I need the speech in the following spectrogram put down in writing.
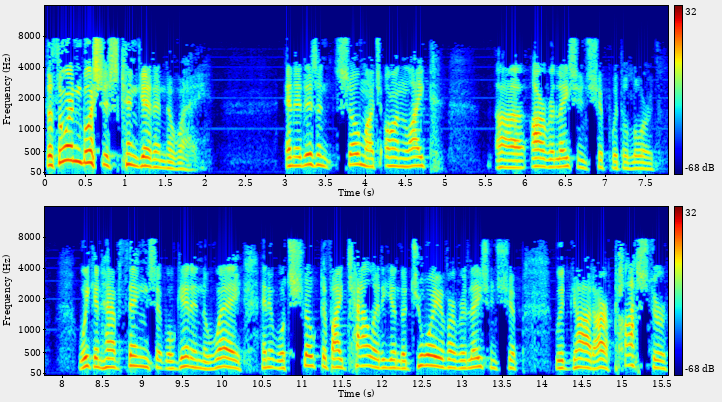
The thorn bushes can get in the way. And it isn't so much unlike uh, our relationship with the Lord. We can have things that will get in the way and it will choke the vitality and the joy of our relationship with God. Our posture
